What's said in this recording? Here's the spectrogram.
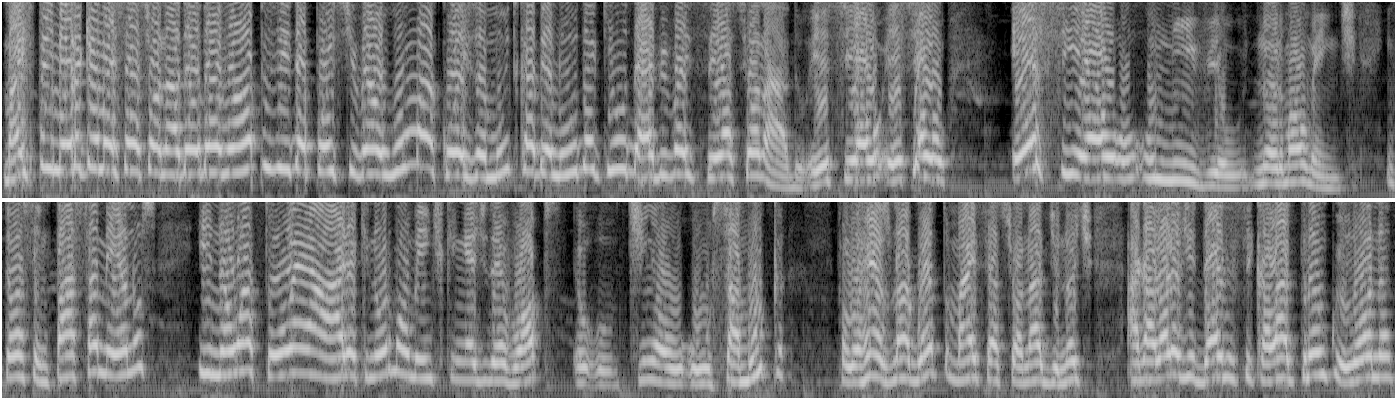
Mas primeiro quem vai ser acionado é o DevOps e depois, se tiver alguma coisa muito cabeluda, que o Dev vai ser acionado. Esse é o, esse é o, esse é o, o, nível, normalmente. Então, assim, passa menos e não à toa é a área que normalmente quem é de DevOps, eu, eu tinha o, o, Samuca, falou, Renzo, não aguento mais ser acionado de noite, a galera de Dev fica lá tranquilona,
